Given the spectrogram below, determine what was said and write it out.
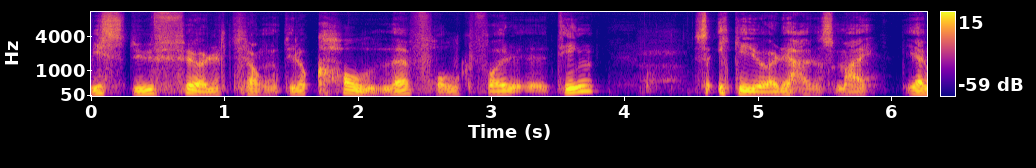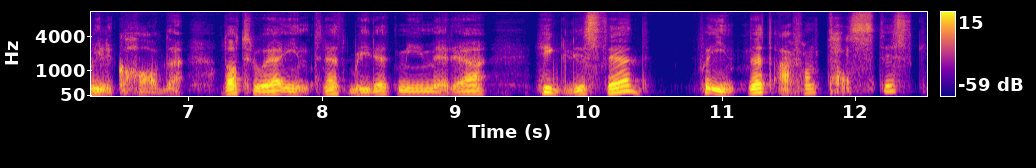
hvis du føler trang til å kalle folk for eh, ting, så ikke gjør det her hos meg. Jeg vil ikke ha det. Da tror jeg Internett blir et mye mer hyggelig sted. For Internett er fantastisk.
